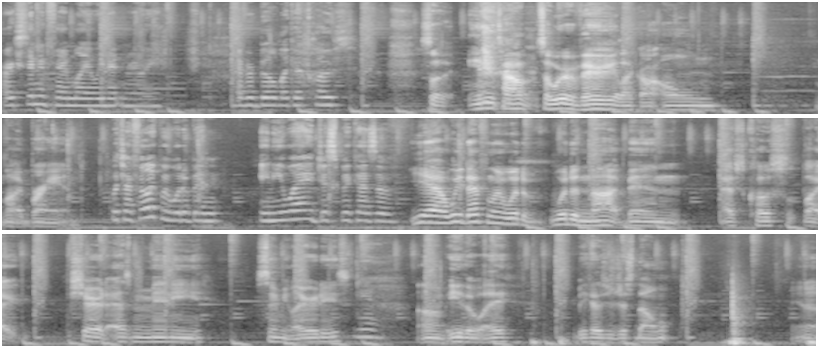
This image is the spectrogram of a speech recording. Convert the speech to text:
our extended family, we didn't really ever build like a close. So anytime, so we were very like our own, like brand. Which I feel like we would have been anyway, just because of Yeah, we definitely would have would have not been as close, like shared as many similarities. yeah. Um, either way, because you just don't. You know,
